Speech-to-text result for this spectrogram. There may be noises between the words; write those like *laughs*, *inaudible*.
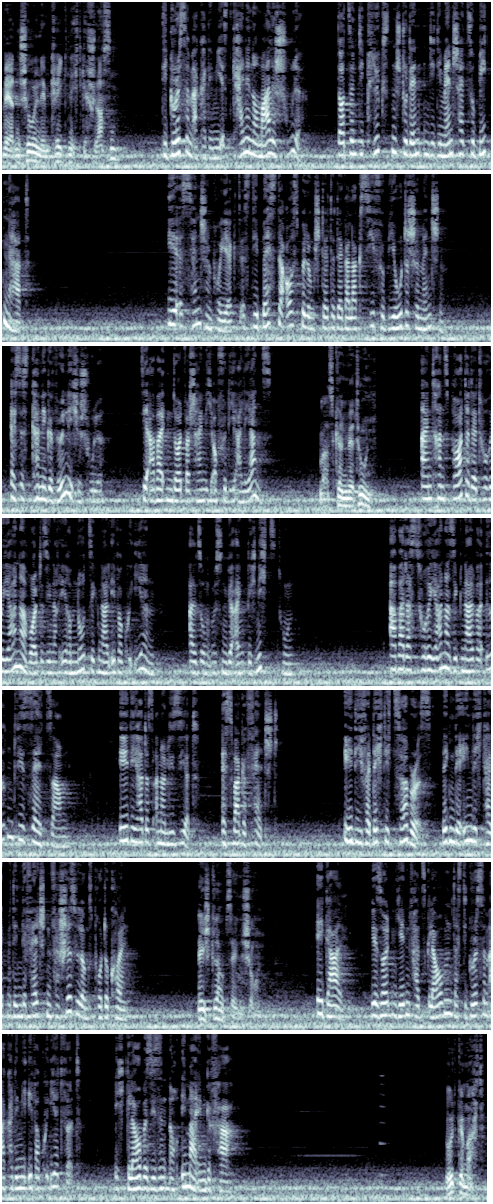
Werden Schulen im Krieg nicht geschlossen? Die Grissom Akademie ist keine normale Schule. Dort sind die klügsten Studenten, die die Menschheit zu bieten hat. Ihr Ascension-Projekt ist die beste Ausbildungsstätte der Galaxie für biotische Menschen. Es ist keine gewöhnliche Schule. Sie arbeiten dort wahrscheinlich auch für die Allianz. Was können wir tun? Ein Transporter der Torianer wollte sie nach ihrem Notsignal evakuieren. Also müssen wir eigentlich nichts tun. Aber das Torianer-Signal war irgendwie seltsam. Edi hat es analysiert. Es war gefälscht. Edi verdächtigt Cerberus wegen der Ähnlichkeit mit den gefälschten Verschlüsselungsprotokollen. Ich glaub's Ihnen schon. Egal. Wir sollten jedenfalls glauben, dass die Grissom-Akademie evakuiert wird. Ich glaube, sie sind noch immer in Gefahr. Gut gemacht.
